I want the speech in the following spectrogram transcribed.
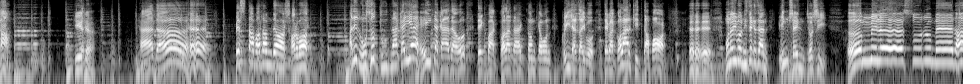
খাও কি এটা? হ্যাঁ দাও পেস্তা বাদাম দেওয়া শরবত। আরে রোজও দুধ না খাইয়া এইটা খাওয়া দাও। দেখবা গলাটা একদম কেমন কইলা যাইবো। দেখবা গলার কি দাপট। মনে হইব নিজেকে যান ভীমসেন যোশী। "ও মিলে সুর মেরা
